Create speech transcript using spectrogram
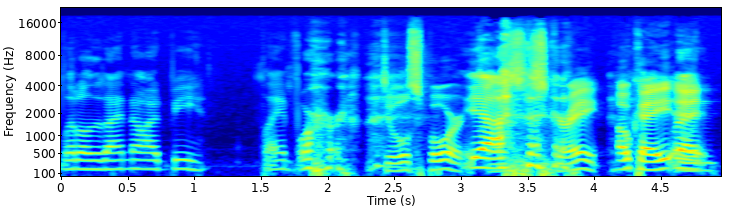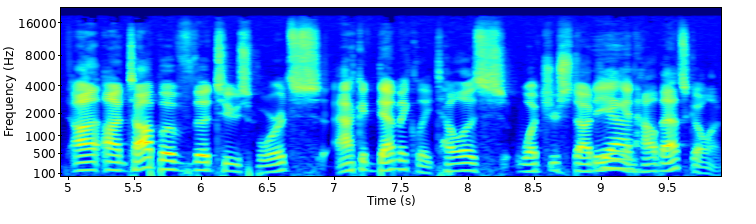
Little did I know I'd be playing for her. Dual sport. Yeah. This is great. Okay, Right. and on, on top of the two sports, academically, tell us what you're studying Yeah. and how that's going.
